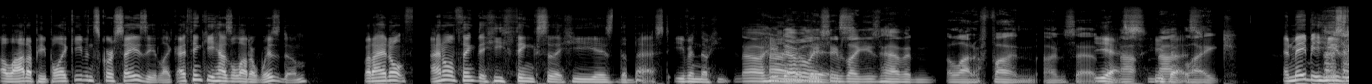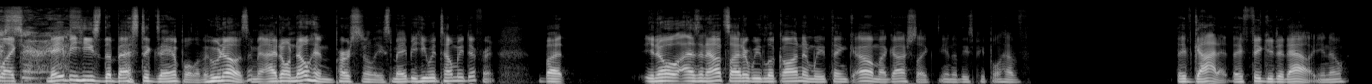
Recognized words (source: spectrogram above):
a lot of people, like even Scorsese, like I think he has a lot of wisdom, but I don't, I don't think that he thinks that he is the best, even though he, No, he definitely seems like he's having a lot of fun on set. Yes, not, he not does. like and maybe he's like, serious. maybe he's the best example of it. Who knows? I mean, I don't know him personally, so maybe he would tell me different, but you know, as an outsider, we look on and we think, oh my gosh, like, you know, these people have, they've got it. They figured it out, you know,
